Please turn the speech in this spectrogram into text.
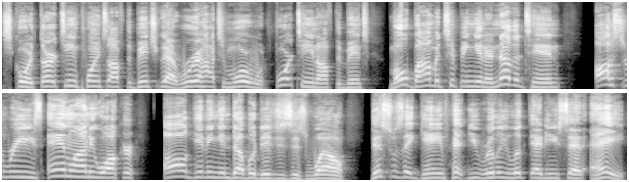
scored 13 points off the bench. You got Rui Hachimura with 14 off the bench. Mo Bamba chipping in another 10. Austin Reaves and Lonnie Walker all getting in double digits as well. This was a game that you really looked at and you said, hey,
